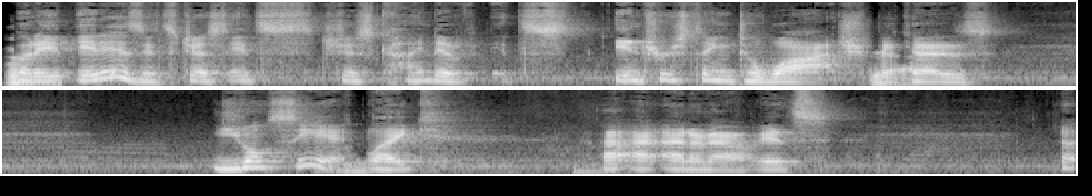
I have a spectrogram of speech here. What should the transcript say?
but it, it is. It's just it's just kind of it's interesting to watch Yeah. because you don't see it. Like I, I, I don't know. It's uh,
